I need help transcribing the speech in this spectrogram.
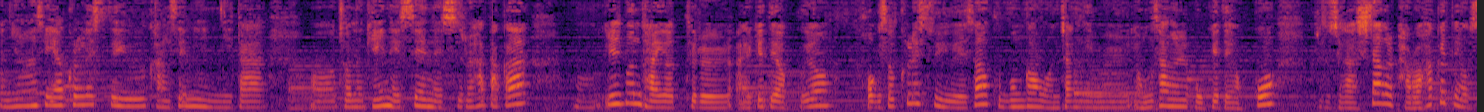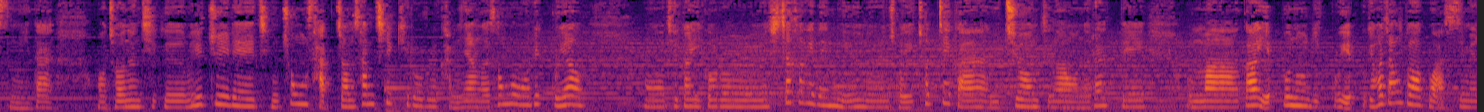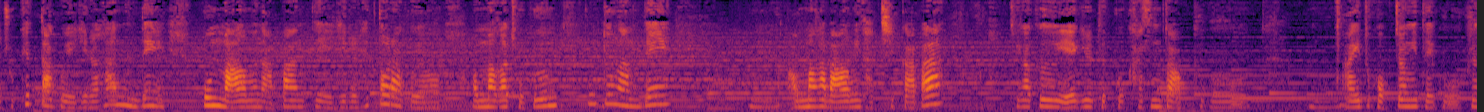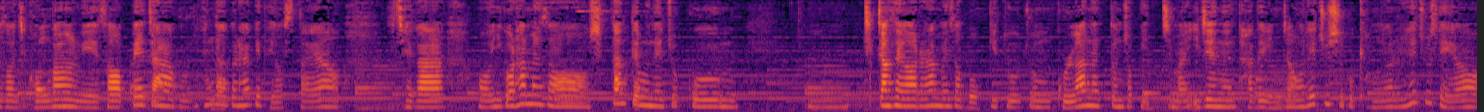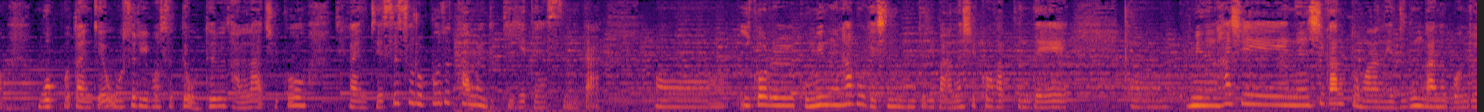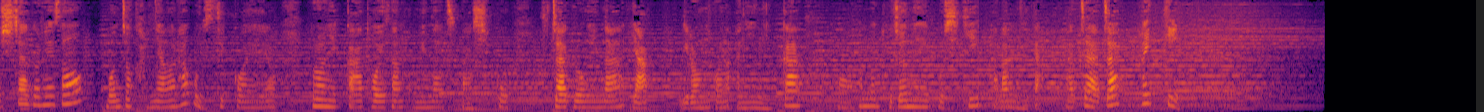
안녕하세요. 클래스유 강세미입니다. 어, 저는 개인 SNS를 하다가 어, 1분 다이어트를 알게 되었고요. 거기서 클래스유에서 구봉강 원장님을 영상을 보게 되었고 그래서 제가 시작을 바로 하게 되었습니다. 어, 저는 지금 일주일에 지금 총 4.37kg를 감량을 성공을 했고요. 어, 제가 이거를 시작하게 된 이유는 저희 첫째가 유치원 등하원을 할 때 엄마가 예쁜 옷 입고 예쁘게 화장도 하고 왔으면 좋겠다고 얘기를 하는데 본 마음은 아빠한테 얘기를 했더라고요. 엄마가 조금 뚱뚱한데 음, 엄마가 마음이 다칠까봐 제가 그 얘기를 듣고 가슴도 아프고 음, 아이도 걱정이 되고 그래서 이제 건강을 위해서 빼자고 생각을 하게 되었어요. 제가 어, 이걸 하면서 식단 때문에 조금 음, 직장 생활을 하면서 먹기도 좀 곤란했던 적이 있지만 이제는 다들 인정을 해주시고 격려를 해주세요. 무엇보다 이제 옷을 입었을 때 옷태도 달라지고 제가 이제 스스로 뿌듯함을 느끼게 되었습니다. 어, 이거를 고민을 하고 계시는 분들이 많으실 것 같은데 어, 고민을 하시는 시간 동안에 누군가는 먼저 시작을 해서 먼저 감량을 하고 있을 거예요. 그러니까 더 이상 고민하지 마시고 부작용이나 약 이런 건 아니니까 어, 한번 도전해 보시기 바랍니다. 아자아자 화이팅!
